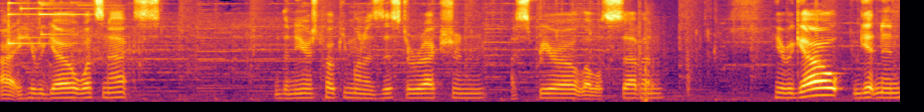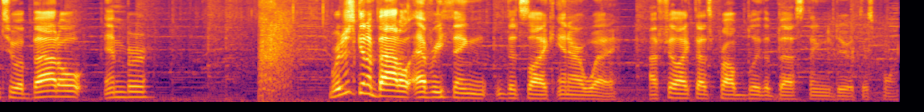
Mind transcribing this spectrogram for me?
Alright, here we go. What's next? The nearest Pokemon is this direction. A Spearow, level 7. Here we go. Getting into a battle. Ember. We're just to battle everything that's like in our way. I feel like that's probably the best thing to do at this point.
